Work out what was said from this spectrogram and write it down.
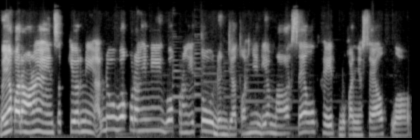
Banyak orang-orang yang insecure nih, aduh gue kurang ini, gue kurang itu, dan jatuhnya dia malah self hate bukannya self love.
